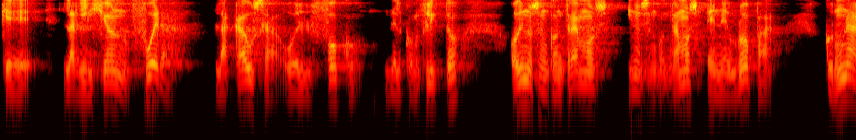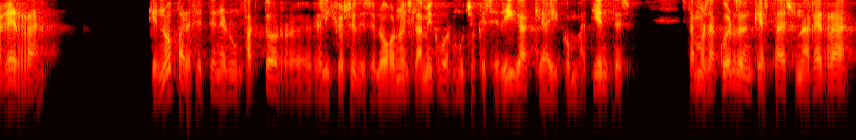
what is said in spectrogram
que la religión fuera la causa o el foco del conflicto, hoy nos encontramos y nos encontramos en Europa con una guerra que no parece tener un factor eh, religioso y desde luego no islámico, por mucho que se diga que hay combatientes. Estamos de acuerdo en que esta es una guerra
